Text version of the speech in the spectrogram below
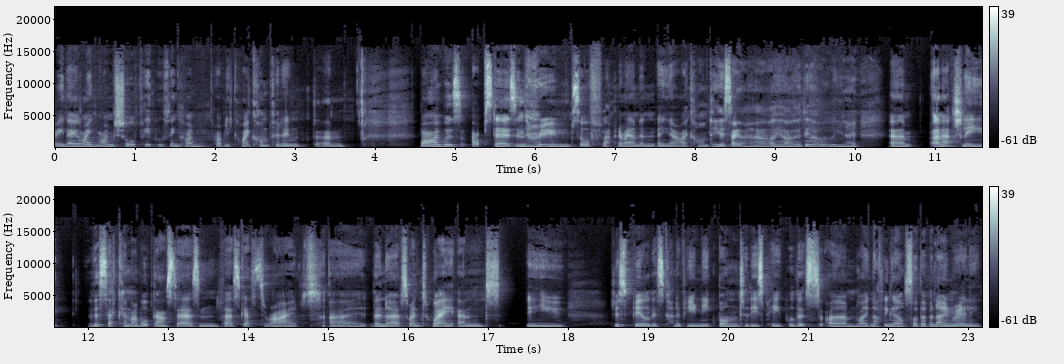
you know, I, I'm sure people think I'm probably quite confident. Um, but I was upstairs in the room, sort of flapping around, and, and you know, I can't do this. Like, oh, oh, oh you know, um, and actually, the second I walked downstairs and first guests arrived, uh, the nerves went away, and you just feel this kind of unique bond to these people that's um, like nothing else I've ever known, really.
